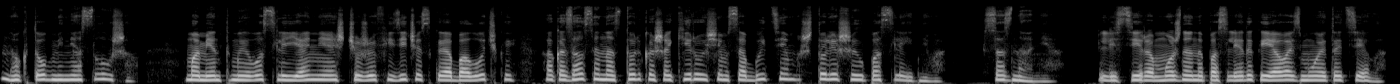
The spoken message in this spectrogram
Но кто б меня слушал? Момент моего слияния с чужой физической оболочкой оказался настолько шокирующим событием, что лишил последнего — сознания. «Лисира, можно напоследок я возьму это тело?»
